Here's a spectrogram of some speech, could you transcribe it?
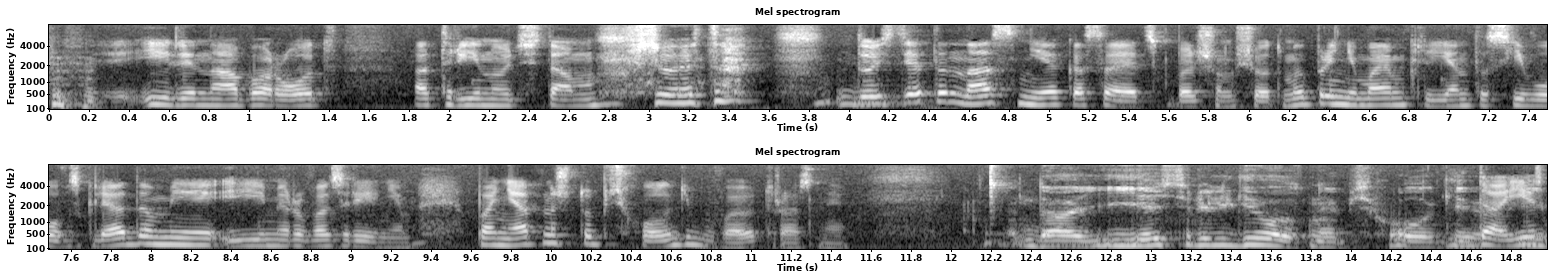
или наоборот отринуть там все это. То есть это нас не касается, по большому счету. Мы принимаем клиента с его взглядами и мировоззрением. Понятно, что психологи бывают разные. Да, и есть религиозные психологи. Да, есть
